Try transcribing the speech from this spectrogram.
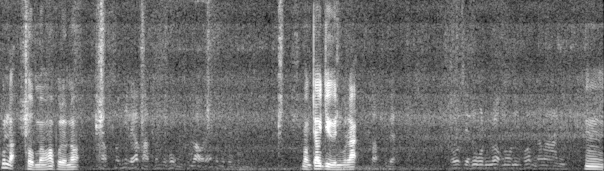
พุ่นละผมมาว่าพุ่นละเนาะครับคนที่แล้วครับมันอยู่ห่มคือเราแล้วมันอยู่ห่มบองเจ้ายืนพุ่นละครับ เดี๋ยวโอ้เสียน่นโลกโน่นนี่พร้อมทำมานี่อืม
